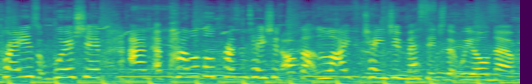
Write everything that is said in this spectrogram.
praise, worship, and a powerful presentation of that life-changing message that we all know.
